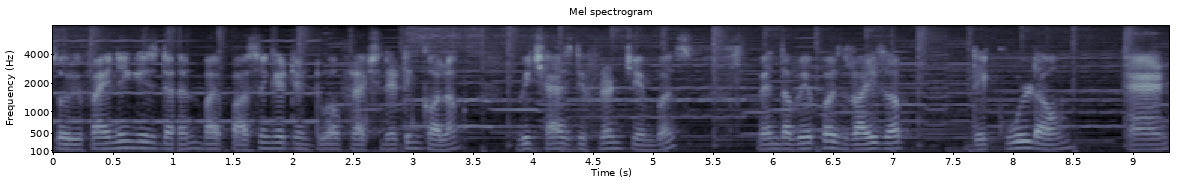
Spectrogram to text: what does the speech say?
So refining is done by passing it into a fractionating column which has different chambers when the vapors rise up they cool down and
